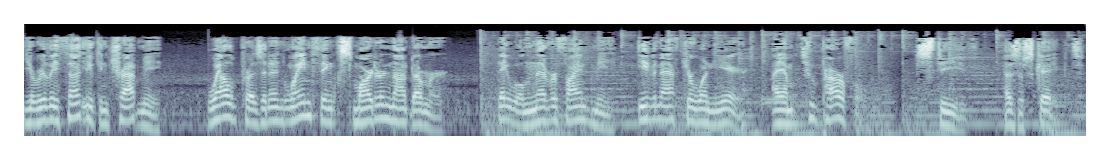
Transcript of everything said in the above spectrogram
You really thought you can trap me? Well, President Wayne thinks smarter, not dumber. They will never find me, even after one year. I am too powerful. Steve has escaped.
